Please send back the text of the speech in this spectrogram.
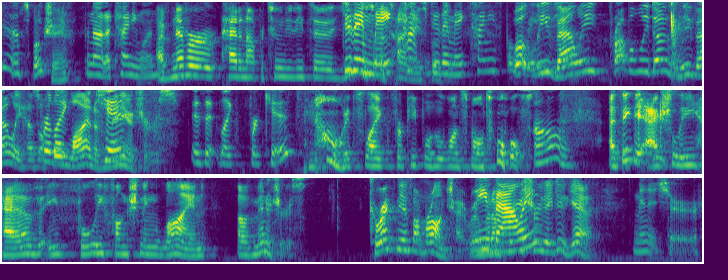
Yeah. spoke shave. but not a tiny one. I've never had an opportunity to do they use make a tiny ti- spoke Do they shave. make tiny spoke Well. Lee Valley probably does. Lee Valley has a whole line of kids? miniatures. Is it like for kids? No, it's like for people who want small tools. Oh, I think they actually have a fully functioning line of miniatures. Correct me if I'm wrong, chat room, Lee but I'm Valley? pretty sure they do. Yeah, miniature.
